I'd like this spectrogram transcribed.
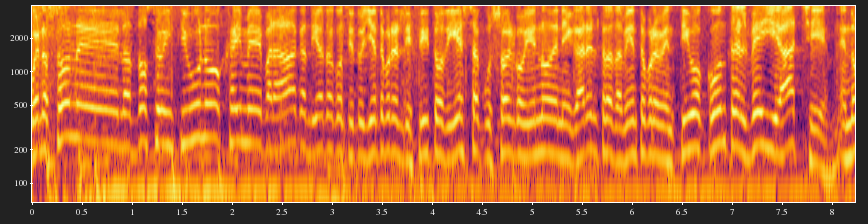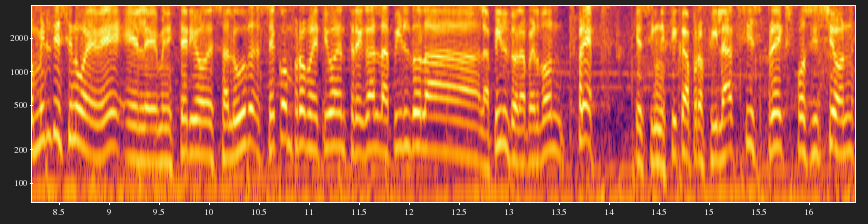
Bueno, son eh, las 12.21. Jaime Parada, candidato a constituyente por el Distrito 10, acusó al gobierno de negar el tratamiento preventivo contra el VIH. En 2019, el eh, Ministerio de Salud se comprometió a entregar la píldora, la píldora, perdón, PrEP, que significa profilaxis preexposición,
